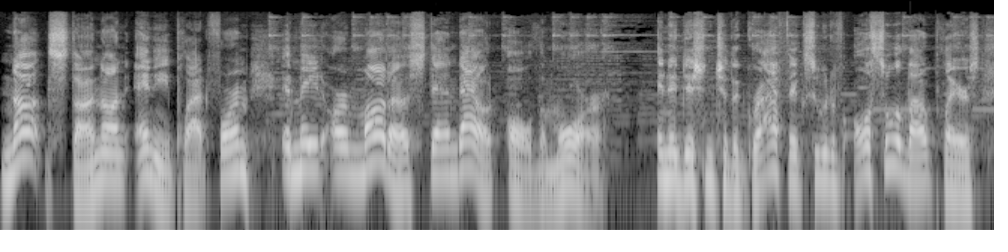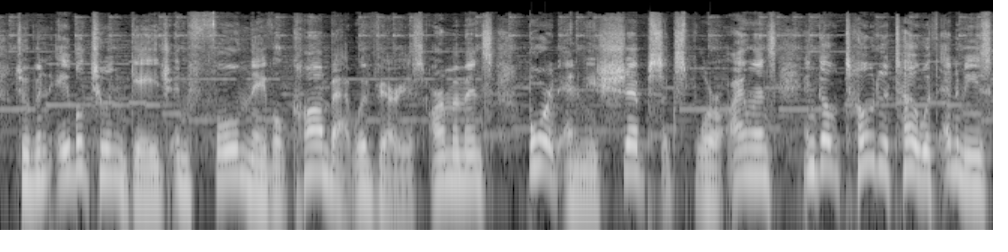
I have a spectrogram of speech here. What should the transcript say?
not stun on any platform, it made Armada stand out all the more. In addition to the graphics, it would have also allowed players to have been able to engage in full naval combat with various armaments, board enemy ships, explore islands, and go toe to toe with enemies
